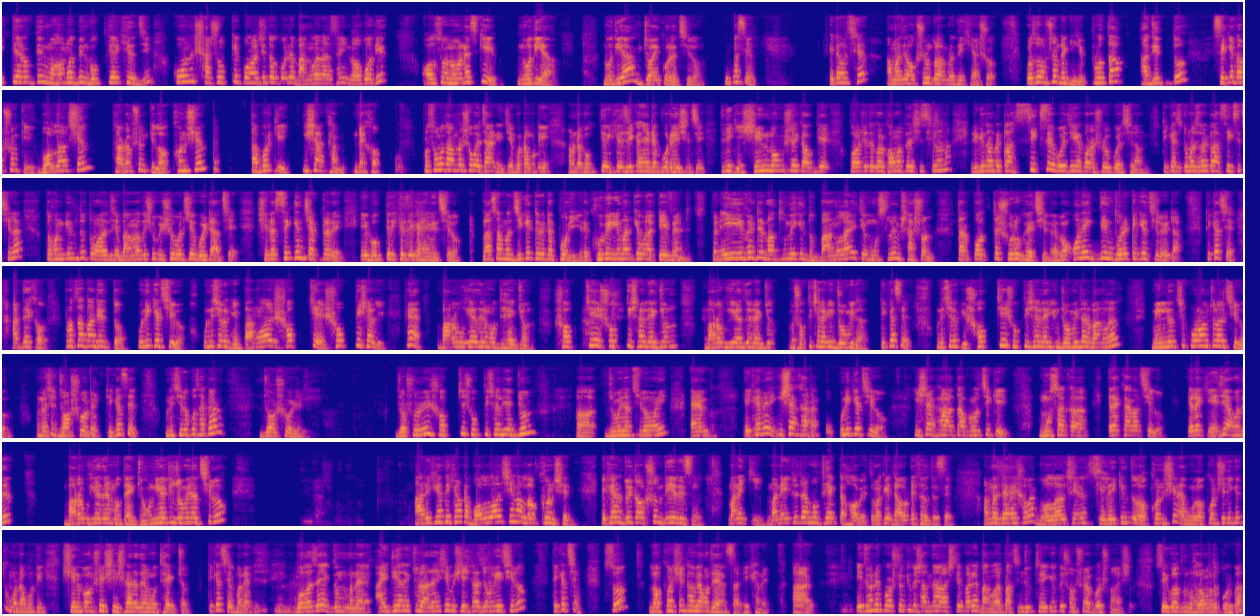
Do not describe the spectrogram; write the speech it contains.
ইখতিয়ার উদ্দিন, মোহাম্মদ বিন বক্তিয়ার খিলজি কোন শাসককে পরাজিত করে বাংলা রাজধানী নবদ্বীপ অলসো নোন অ্যাজ কি? নদিয়া। নদিয়া জয় করেছিল। ঠিক আছে? এটা হচ্ছে আমাদের অপশনগুলো আমরা দেখে আসো। প্রথম অপশনটা কি? প্রতাপ, আদিত্য। সেকেন্ড অপশন কি? বল্লাল সেন। থার্ড অপশন কি? লক্ষণ সেন। তারপর কি? ঈশা খান। দেখো, প্রথমত আমরা সবাই জানি যে মোটামুটি আমরা বক্তিয়ার খিলজি কাহিনীটা পড়ে এসেছি, তিনি কি সেন বংশের কাউকে পরাজিত করার ক্ষমতা এসেছিল না? এটা কিন্তু আমরা ক্লাস সিক্স এর বই থেকে পড়া শুরু করেছিলাম। ঠিক আছে, তোমরা যখন ক্লাস সিক্সে ছিলাম তখন কিন্তু তোমাদের যে বাংলাদেশ বিশ্ব পরিচয় বইটা আছে, সেটা সেকেন্ড চ্যাপ্টারে এই বক্তিয়ার খিলজি কাহিনী ছিল। প্লাস আমরা জিকে তো এটা পড়ি। এটা খুবই রিমার্কেবল একটা ইভেন্ট কারণ এই ইভেন্টের মাধ্যমে কিন্তু বাংলায় যে মুসলিম শাসন, তার পথটা শুরু হয়েছিল এবং অনেক দিন ধরে টিকে ছিল এটা। ঠিক আছে? আর দেখো প্রতাপাদিত্য উনি কে ছিল? উনি ছিল কি? বাংলার সবচেয়ে শক্তিশালী হ্যাঁ? বারো ভূয়াদের মধ্যে একজন। সবচেয়ে শক্তিশালী একজন, বারো ভূয়াদের একজন, শক্তিশালী একজন জমিদার। ঠিক আছে? উনি ছিল কি? সবচেয়ে শক্তিশালী একজন জমিদার বাংলার। মেনলি হচ্ছে কোন অঞ্চলের ছিল? উনি হচ্ছে যশোরের। ঠিক আছে? উনি ছিল কোথাকার? যশোরের। যশোরের সবচেয়ে শক্তিশালী একজন জমিদার ছিল উনি। অ্যান্ড এখানে ঈশা খা, উনি কে ছিল? ঈশা খা, তারপর হচ্ছে কি? মুসা খা, এরা কারা ছিল? এরা কে? যে আমাদের বারো ভূয়াদের মধ্যে একজন। উনি একজন জমিদার ছিল আর এখানে দেখি আমরা বল্লাল সেন আর লক্ষণ সেন। এখানে দুইটা অপশন দিয়ে দিছে। মানে কি? মানে এই দুটার মধ্যে একটা হবে, তোমাকে ডাউটে ফেলতেছে। আমরা জানি সবাই বল্লাল সেনের ছেলে কিন্তু লক্ষণ সেন এবং লক্ষণ সেনই কিন্তু মোটামুটি সেন বংশের শেষ রাজাদের মধ্যে একজন, ঠিক আছে? মানে বলা যায় একদম মানে আইডিয়াল একজন রাজা হিসেবে শেষ রাজা উনি ছিল, ঠিক আছে? সো লক্ষণ সেনটা হবে আমাদের অ্যান্সার এখানে। আর এই ধরনের প্রশ্ন কিন্তু সামনে আসতে পারে, বাংলার প্রাচীন যুগ থেকে কিন্তু সবসময় প্রশ্ন আসে। সো এগুলো তুমি ভালো মতো পড়বা।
